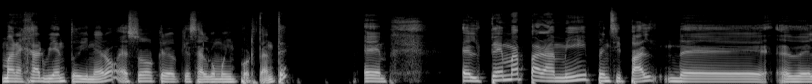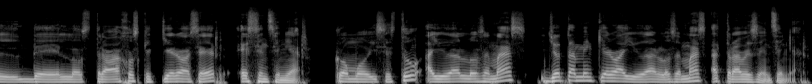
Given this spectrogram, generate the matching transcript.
manejar bien tu dinero. Eso creo que es algo muy importante el tema para mí principal de, los trabajos que quiero hacer es enseñar. Como dices tú, ayudar a los demás. Yo también quiero ayudar a los demás a través de enseñar.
